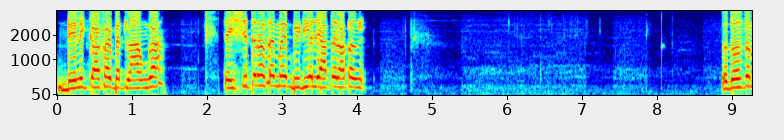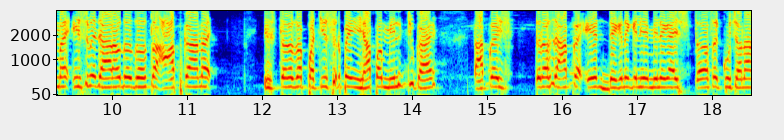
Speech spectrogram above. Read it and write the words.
डेली कर कर बतलाऊँगा। तो इसी तरह से मैं वीडियो ले आते रहता हूँ। तो दोस्तों, मैं इसमें जा रहा हूँ। तो दोस्तों, आपका ना इस तरह से पच्चीस रुपये यहाँ पर मिल चुका है। तो आपका इस तरह से आपका एड देखने के लिए मिलेगा। इस तरह से कुछ ना,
